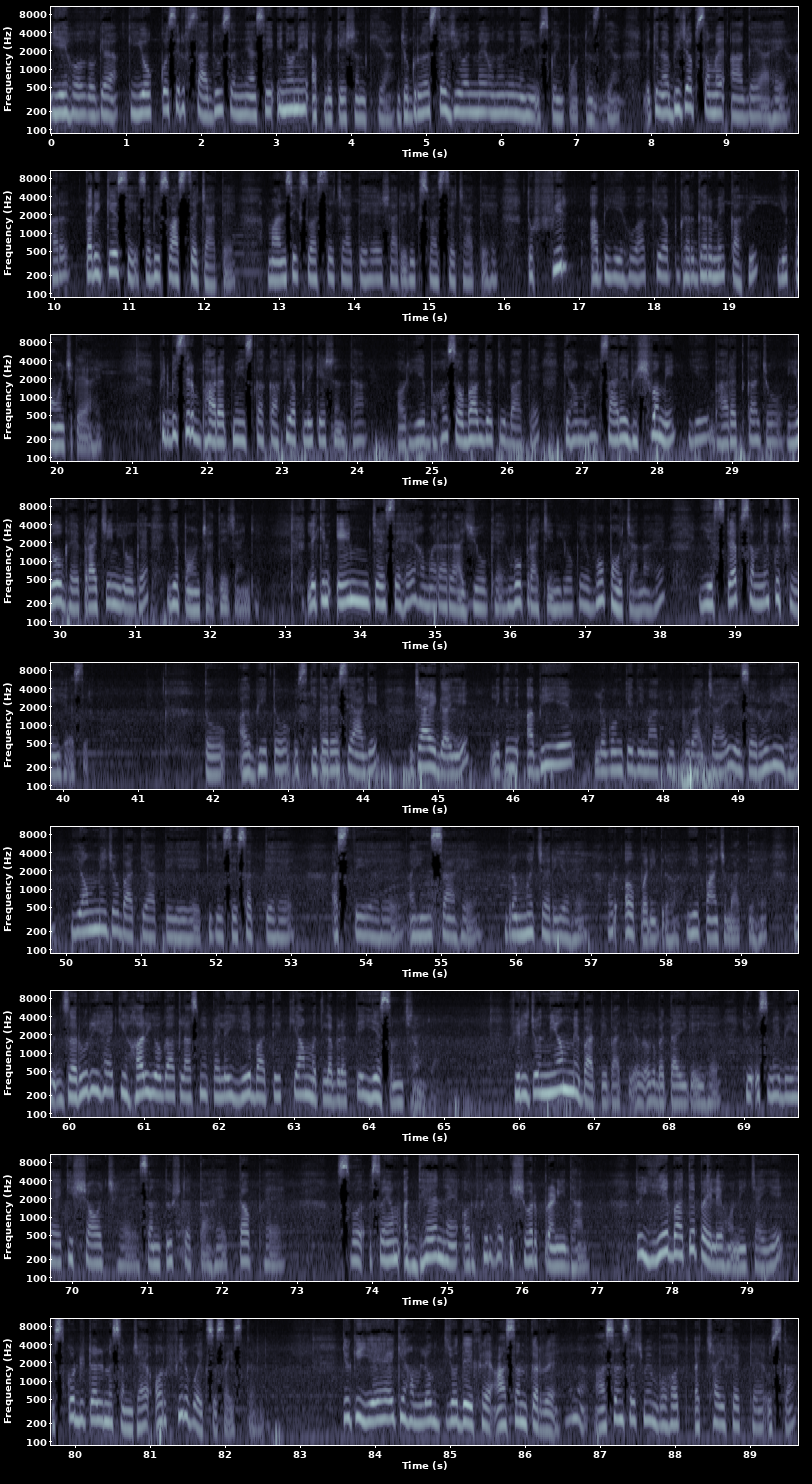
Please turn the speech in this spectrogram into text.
ये हो गया कि योग को सिर्फ़ साधु सन्यासी, इन्होंने अप्लीकेशन किया। जो गृहस्थ जीवन में उन्होंने नहीं, उसको इम्पोर्टेंस दिया। लेकिन अभी जब समय आ गया है, हर तरीके से सभी स्वास्थ्य चाहते हैं। मानसिक स्वास्थ्य चाहते हैं, शारीरिक स्वास्थ्य चाहते हैं। तो फिर अब ये हुआ कि अब घर घर में काफ़ी ये पहुँच गया है। फिर भी सिर्फ़ भारत में इसका काफ़ी अप्लीकेशन था। और ये बहुत सौभाग्य की बात है कि हम सारे विश्व में ये भारत का जो योग है, प्राचीन योग है, ये पहुंचाते जाएँगे। लेकिन एम जैसे है, हमारा राजयोग है, वो प्राचीन योग है, वो पहुंचाना है। ये स्टेप्स हमने कुछ ली है सिर्फ़। तो अभी तो उसकी तरह से आगे जाएगा ये, लेकिन अभी ये लोगों के दिमाग में पूरा जाए, ये ज़रूरी है। यम में जो बातें आती है कि जैसे सत्य है अस्तेय है, अहिंसा है, ब्रह्मचर्य है और अपरिग्रह, ये पाँच बातें हैं। तो ज़रूरी है कि हर योगा क्लास में पहले ये बातें क्या मतलब रखती है, ये समझाएँ। फिर जो नियम में बातें बातें बताई गई है कि उसमें भी है कि शौच है, संतुष्टता है, तप है स्व स्वयं अध्ययन है और फिर है ईश्वर प्रणिधान। तो ये बातें पहले होनी चाहिए इसको डिटेल में समझाए और फिर वो एक्सरसाइज कर ले। क्योंकि ये है कि हम लोग जो देख रहे हैं आसन कर रहे हैं है ना? आसन सच में बहुत अच्छा इफ़ेक्ट है उसका।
